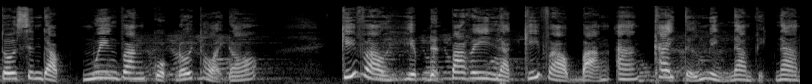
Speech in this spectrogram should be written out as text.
tôi xin đọc nguyên văn cuộc đối thoại đó. Ký vào Hiệp định Paris là ký vào bản án khai tử miền Nam Việt Nam.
